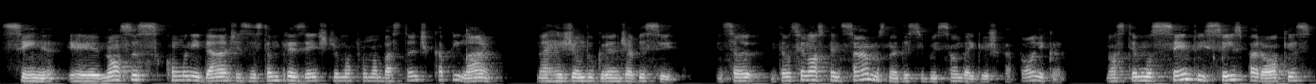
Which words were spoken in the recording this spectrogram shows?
Sim, eh, nossas comunidades estão presentes de uma forma bastante capilar na região do Grande ABC. Então, então, se nós pensarmos na distribuição da Igreja Católica, nós temos 106 paróquias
